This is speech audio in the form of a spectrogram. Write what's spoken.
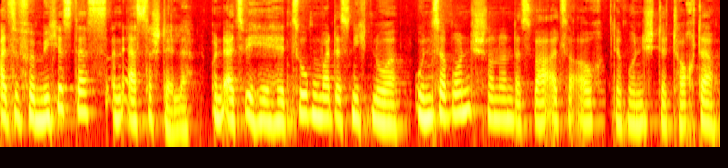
Also für mich ist das an erster Stelle. Und als wir hierher zogen, war das nicht nur unser Wunsch, sondern das war also auch der Wunsch der Tochter,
